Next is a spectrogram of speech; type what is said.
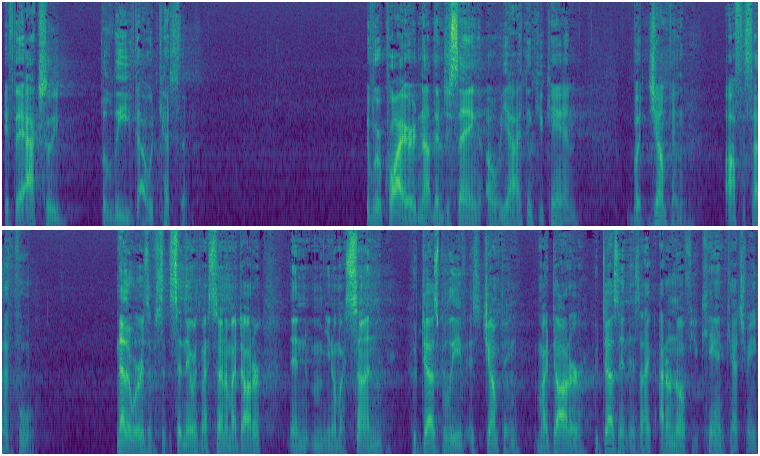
if they actually believed I would catch them? it required not them just saying, oh, yeah, I think you can, but jumping off the side of the pool. In other words, I'm sitting there with my son and my daughter, and mm, you know, my son, who does believe, is jumping. My daughter, who doesn't, is like, I don't know if you can catch me.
